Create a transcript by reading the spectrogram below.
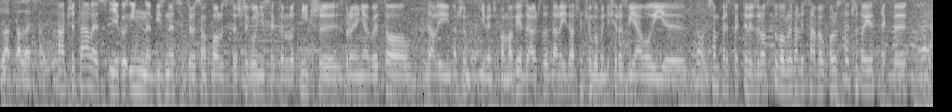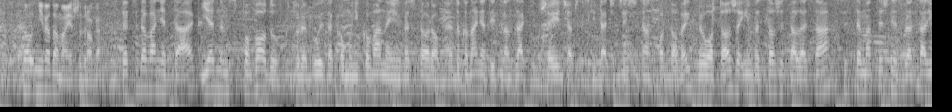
dla Thalesa. A czy Thales i jego inne biznesy, które są w Polsce, szczególnie sektor lotniczy, zbrojeniowy, to dalej, znaczy nie wiem czy pan ma wiedzę, ale czy to dalej w dalszym ciągu będzie się rozwijało i e, no, są perspektywy wzrostu w ogóle Thalesa w Polsce, czy to jest jakby no, nie wiadoma jeszcze droga? Zdecydowanie tak. Jednym z powodów, które były zakomunikowane inwestorom dokonania tej transakcji przejęcia przez Hitachi części transportowej było to, że inwestorzy Thalesa systematycznie zwracali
